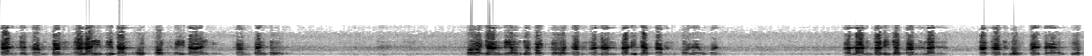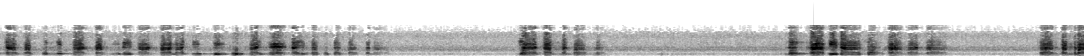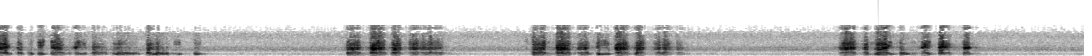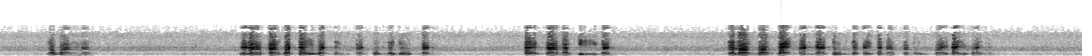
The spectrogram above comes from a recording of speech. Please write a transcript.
ท่านจะทำกรรมอะไรที่ท่านอดทนไม่ได้ทำไปเถอะ ขออย่างเดียวอย่าไปเกิดทำอนันตริยกรรมก็แล้วกัน อนันตริยกรรมนั้นถ้าทำลงไปแล้วเสื่อมจากพระผลนิพพานตั้งอยู่ในฐานตาลาชิกคือผู้ไข่แท้ในพระพุทธศาสนา อย่าทำมันบาปนะหนึ่งฆ่าบิดาสองฆ่ามารดาสามทำร้ายพระพุทธเจ้าให้พ่อโลพระโลหิตขึ้น สามข้าพระอาสามข้าอาสี่ข้าพระอรหันต์ห้าทำลายสงให้แตกกัน ระวังนะ เวลาพระวัดใดวัดหนึ่งขาดผลประโยชน์กัน แตกสามัคคีกันทะเลาะเบาแวงกันญาติโยมอย่าไปสนับสนุนฝ่ายใดฝ่ายหนึ่ง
